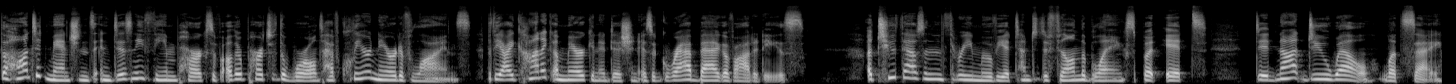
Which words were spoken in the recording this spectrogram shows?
The haunted mansions in Disney theme parks of other parts of the world have clear narrative lines, but the iconic American edition is a grab bag of oddities. A 2003 movie attempted to fill in the blanks, but it did not do well, let's say.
